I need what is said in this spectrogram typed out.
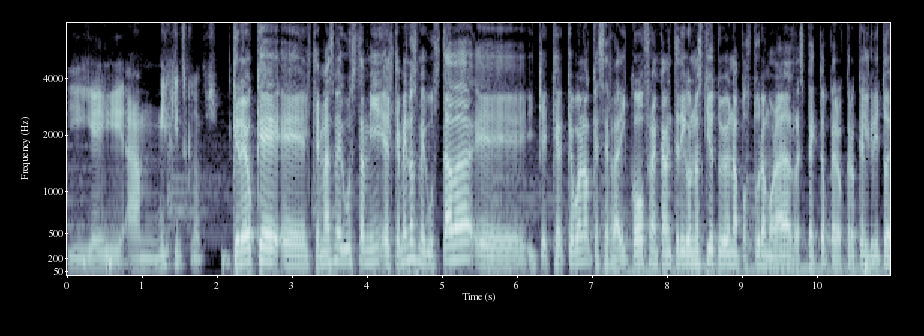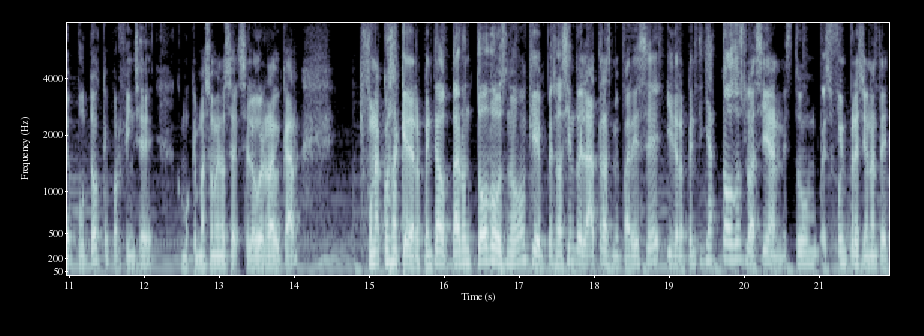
y, a 1500 kilómetros? Creo que eh, el que más me gusta a mí, el que menos me gustaba, eh, y que, bueno que se radicó, francamente digo, no es que yo tuviera una postura moral al respecto, pero creo que el grito de puto, que por fin se, como que más o menos se, se logró erradicar, fue una cosa que de repente adoptaron todos, ¿no? Que empezó haciendo el Atlas, me parece, y de repente ya todos lo hacían. Esto, eso fue impresionante.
